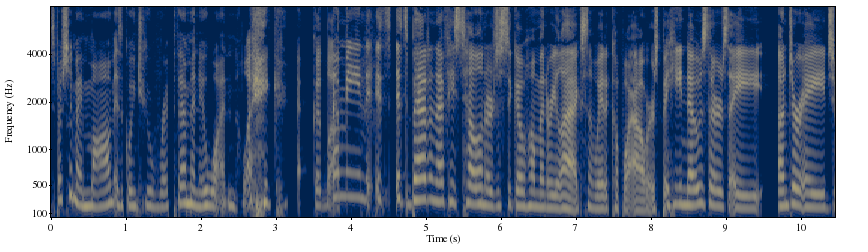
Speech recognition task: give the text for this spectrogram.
especially my mom is going to rip them a new one. Like, good luck. I mean, it's it's bad enough he's telling her just to go home and relax and wait a couple hours, but he knows there's a underage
